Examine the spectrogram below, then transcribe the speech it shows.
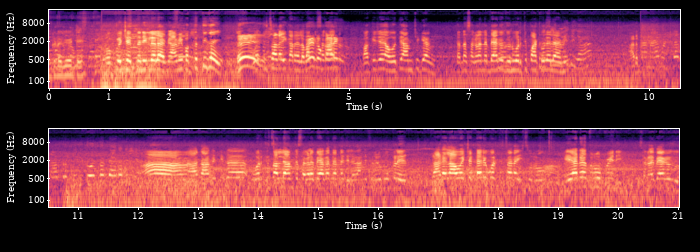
इकडे गेट आहे. रोपवेच्या इथनं निघलेलं आहे आम्ही. आम्ही फक्त तिघ आहे! वरती चढाई करायला. हे, बाकी तो सगळ्या- बाकीचे होते आमची गँग त्यांना सगळ्यांना बॅग घेऊन वरती पाठवलेलं आहे आम्ही. अरे. हा आता आम्ही तिथं वरती चालले आमच्या सगळ्या बॅगा त्यांना दिल्या आम्ही सगळे मोकळे. गाड्या लावायच्या डायरेक्ट वरती चढायची सुरू हे. येण्यात रोपवेनी सगळ्या बॅगा घेऊन.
